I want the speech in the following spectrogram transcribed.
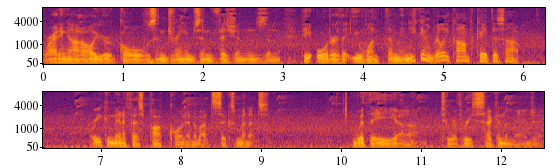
writing out all your goals and dreams and visions and the order that you want them And You can really complicate this up. Or you can manifest popcorn in about six minutes with a uh, two or three second imagining.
